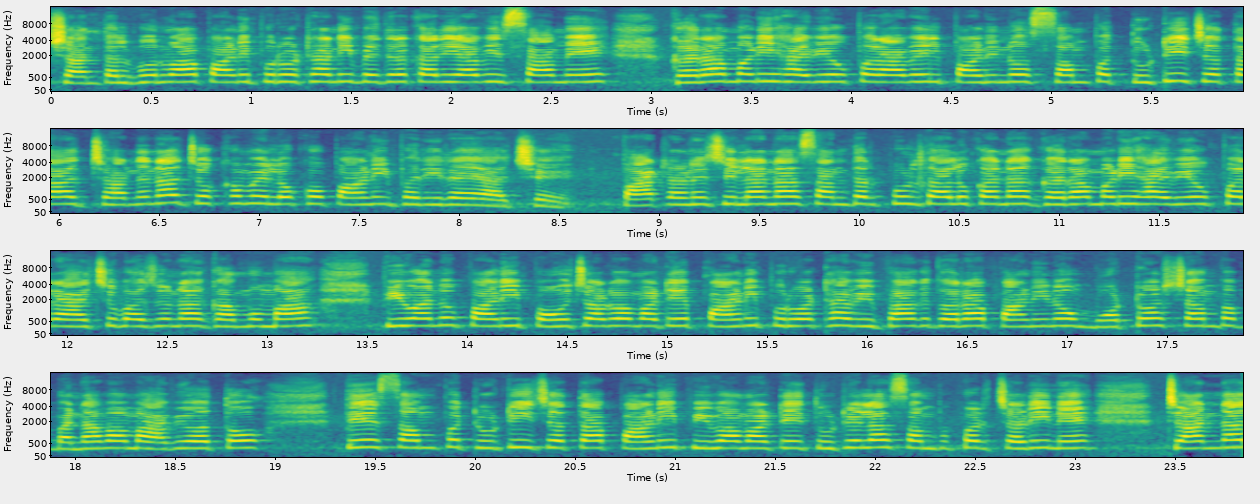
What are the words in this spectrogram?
શાંતલપુરમાં પાણી પુરવઠાની બેદરકારી આવી સામે ઘરામડી હાઈવે ઉપર આવેલ પાણીનો સંપ તૂટી જતા જાનના જોખમે લોકો પાણી ભરી રહ્યા છે. પાટણ જિલ્લાના સાંતરપુર તાલુકાના ગરામડી હાઈવે ઉપર આજુબાજુના ગામોમાં પીવાનું પાણી પહોંચાડવા માટે પાણી પુરવઠા વિભાગ દ્વારા પાણીનો મોટો સંપ બનાવવામાં આવ્યો હતો. તે સંપ તૂટી જતાં પાણી પીવા માટે તૂટેલા સંપ પર ચડીને જાનના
